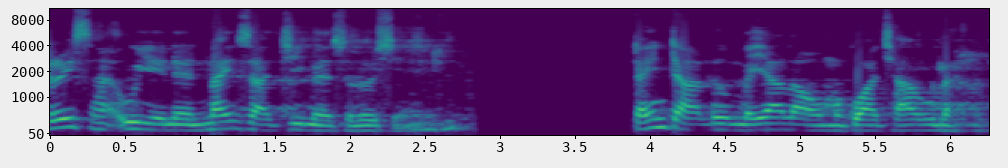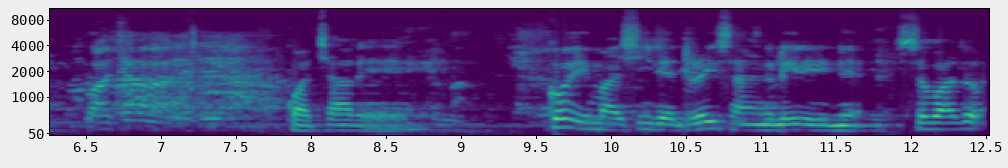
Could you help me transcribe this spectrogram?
တရိစ္ဆာန်ဥယျာဉ်နဲ့နှိုင်းစာကြည့်မယ်ဆိုလို့ရှိရင်တိုင်းတာလို့မရလောက်အောင်မကွာခြားဘူးလားကွာချပါတယ်ဗျာကွာခြားတယ်ကိုယ့်အိမ်မှာရှိတဲ့တရိစ္ဆာန်ကလေးတွေနဲ့ဆိုပါစို့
